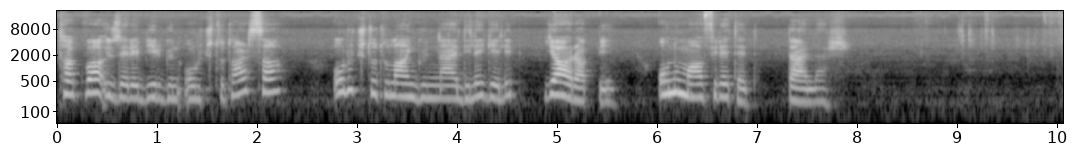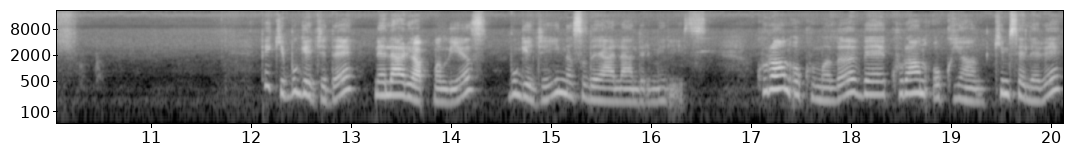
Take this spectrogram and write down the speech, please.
takva üzere bir gün oruç tutarsa, oruç tutulan günler dile gelip, Ya Rabbi, onu mağfiret et derler.'' Peki bu gecede neler yapmalıyız? Bu geceyi nasıl değerlendirmeliyiz? Kur'an okumalı ve Kur'an okuyan kimseleri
